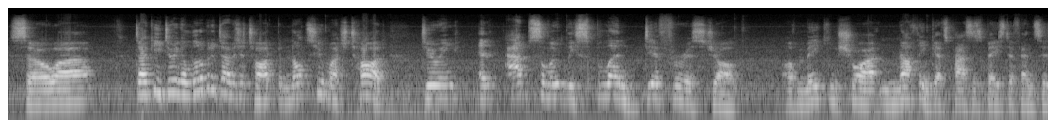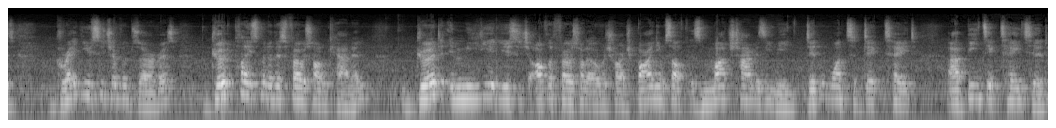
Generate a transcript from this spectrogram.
So uh, Duggi doing a little bit of damage to ToD, but not too much. ToD doing an absolutely splendiferous job of making sure nothing gets past his base defenses. Great usage of observers, good placement of this photon cannon, good immediate usage of the photon overcharge, buying himself as much time as he needs. Didn't want to dictate, uh, be dictated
